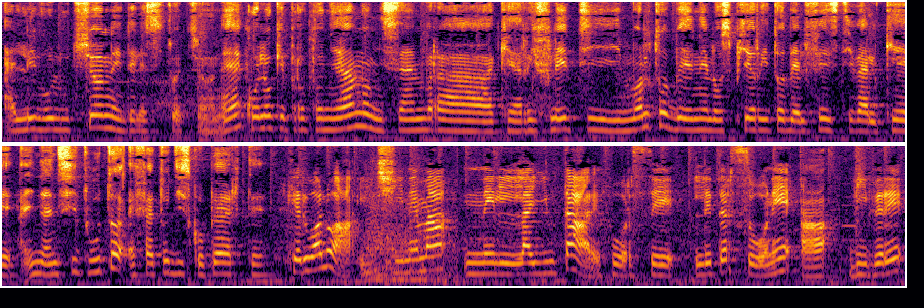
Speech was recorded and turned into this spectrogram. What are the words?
all'evoluzione della situazione. Quello che proponiamo mi sembra che rifletti molto bene lo spirito del festival che innanzitutto è fatto di scoperte. Che ruolo ha il cinema nell'aiutare forse le persone a vivere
